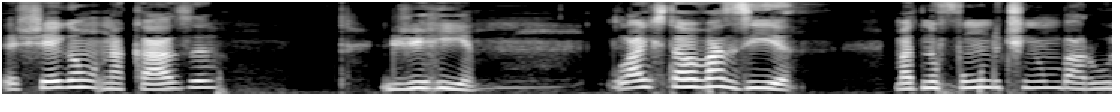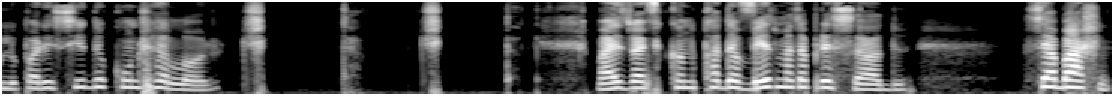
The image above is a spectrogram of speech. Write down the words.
eh, chegam na casa de Ria. Lá estava vazia, mas no fundo tinha um barulho parecido com o de relógio. Tic, tac, tic, tac. Mas vai ficando cada vez mais apressado. Se abaixem,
